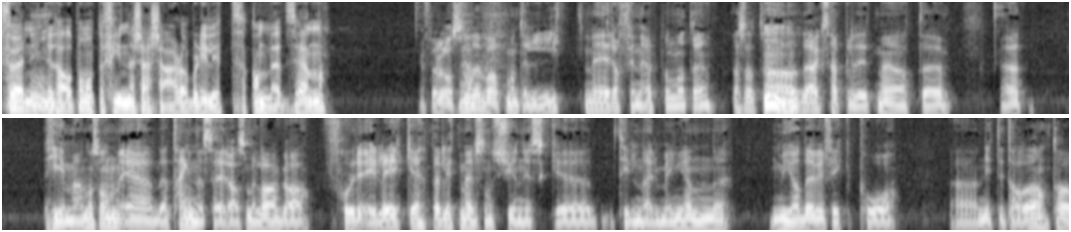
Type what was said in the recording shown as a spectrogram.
Før 90-tallet på en måte finner seg sjæl og blir litt annerledes igjen. da. Jeg føler også det var på en måte litt mer raffinert, på en måte. Altså, Ta det eksempelet ditt med at uh, He-Man og sånn er det tegneserier som er laga for ei leke. Det er litt mer sånn kynisk uh, tilnærming enn eh, mye av det vi fikk på uh, 90-tallet. da. Ta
